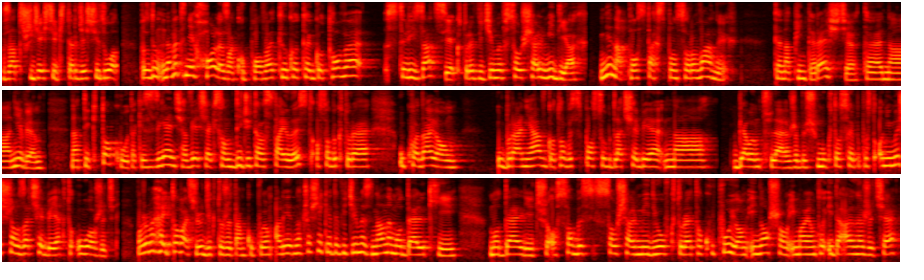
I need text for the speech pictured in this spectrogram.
za 30-40 zł. Poza tym nawet nie hole zakupowe, tylko te gotowe stylizacje, które widzimy w social mediach, nie na postach sponsorowanych. Te na Pinterestie, te na, nie wiem, na TikToku, takie zdjęcia, wiecie, jak są digital stylist, osoby, które układają ubrania w gotowy sposób dla ciebie na białym tle, żebyś mógł to sobie po prostu, oni myślą za ciebie, jak to ułożyć. Możemy hejtować ludzi, którzy tam kupują, ale jednocześnie, kiedy widzimy znane modelki, modeli, czy osoby z social mediów, które to kupują i noszą i mają to idealne życie,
